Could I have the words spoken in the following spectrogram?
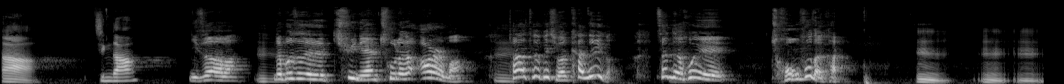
啊，金刚，你知道吧？嗯那不是去年出了个二吗？嗯他特别喜欢看那个，甚至会重复的看，嗯嗯嗯，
